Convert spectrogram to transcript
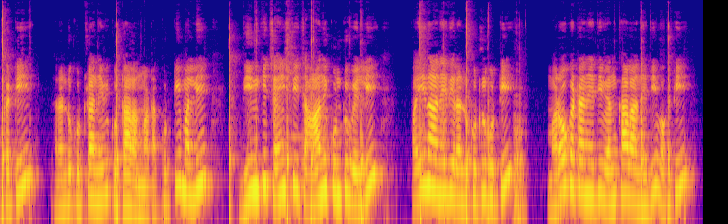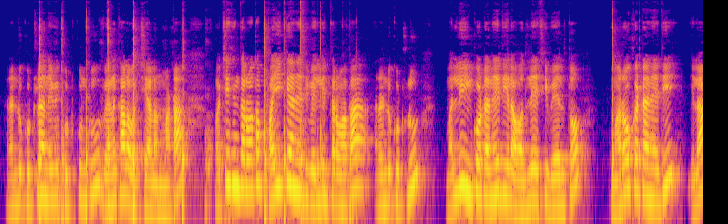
ఒకటి రెండు కుట్లు అనేవి కుట్టాలన్నమాట. కుట్టి మళ్ళీ దీనికి చైన్ స్టిచ్ ఆనుకుంటూ వెళ్ళి పైన అనేది రెండు కుట్లు కుట్టి మరొకటి అనేది వెనకాల అనేది ఒకటి రెండు కుట్లు అనేవి కుట్టుకుంటూ వెనకాల వచ్చేయాలన్నమాట. వచ్చేసిన తర్వాత పైకి అనేది వెళ్ళిన తర్వాత రెండు కుట్లు మళ్ళీ ఇంకోటి అనేది ఇలా వదిలేసి వేలుతో మరొకటి అనేది ఇలా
